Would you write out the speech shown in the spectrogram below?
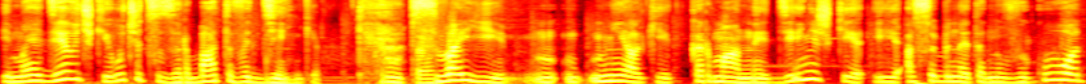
и мои девочки учатся зарабатывать деньги. Круто. Свои мелкие карманные денежки, и особенно это Новый год,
